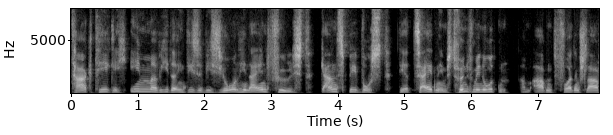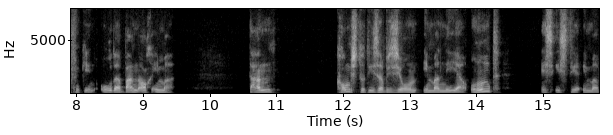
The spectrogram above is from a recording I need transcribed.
tagtäglich immer wieder in diese Vision hineinfühlst, ganz bewusst dir Zeit nimmst, fünf Minuten am Abend vor dem Schlafengehen oder wann auch immer, dann kommst du dieser Vision immer näher und es ist dir immer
